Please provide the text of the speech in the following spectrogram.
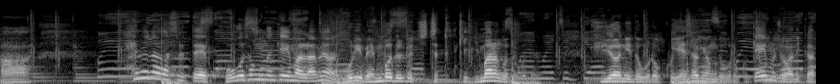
아 해외 나갔을 때 고성능 게임 하려면 우리 멤버들도 진짜 특히 이만한 거 들거든. 규현이도 그렇고 예성형도 그렇고 게임을 좋아하니까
